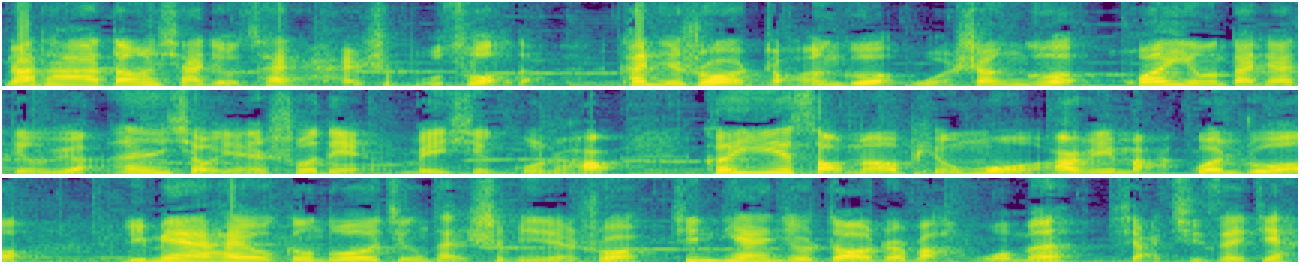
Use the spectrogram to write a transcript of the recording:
拿它当下酒菜还是不错的。看解说找安哥，我山哥，欢迎大家订阅安小言说电影微信公众号，可以扫描屏幕二维码关注哦，里面还有更多精彩视频解说。今天就到这吧，我们下期再见。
